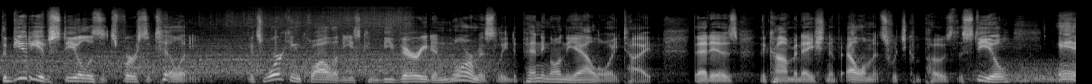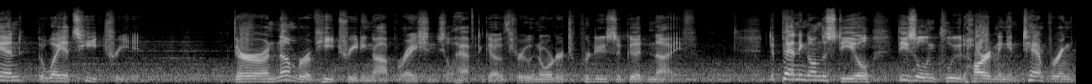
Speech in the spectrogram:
The beauty of steel is its versatility. Its working qualities can be varied enormously depending on the alloy type, that is, the combination of elements which compose the steel, and the way it's heat treated. There are a number of heat treating operations you'll have to go through in order to produce a good knife. Depending on the steel, these will include hardening and tempering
